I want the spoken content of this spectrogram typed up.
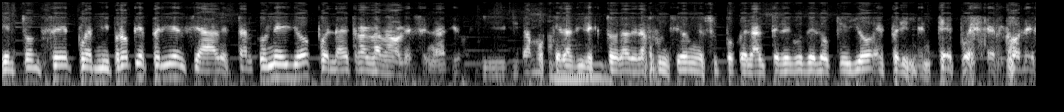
Y entonces, pues mi propia experiencia al estar con ellos, pues la he trasladado al escenario. Y digamos que la directora de la función es un poco el alter ego de lo que yo experimenté, pues errores.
